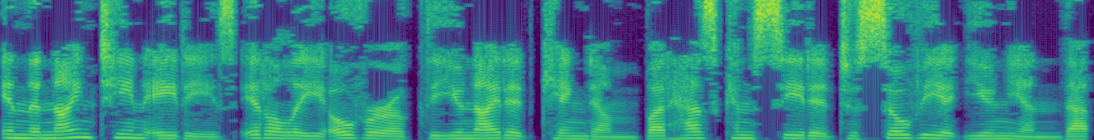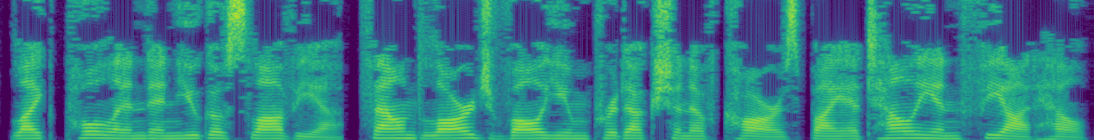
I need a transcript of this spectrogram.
In the 1980s Italy overtook the United Kingdom but has conceded to Soviet Union that, like Poland and Yugoslavia, found large volume production of cars by Italian Fiat help.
